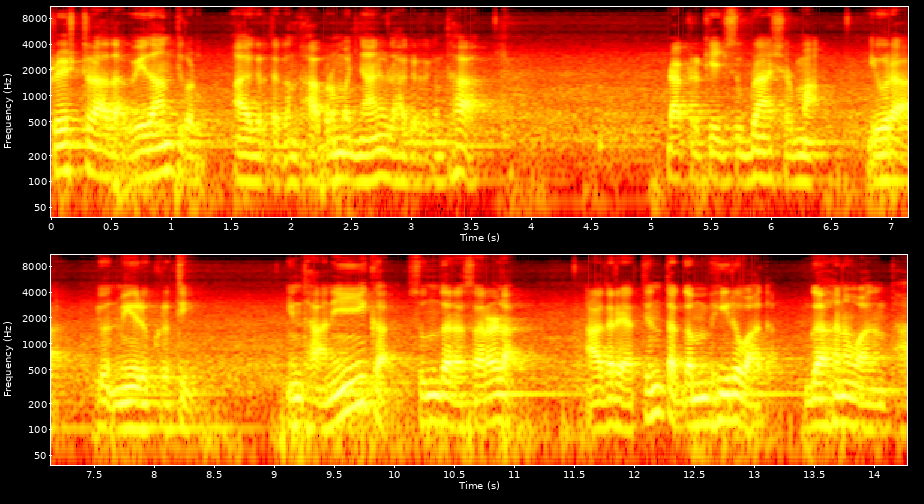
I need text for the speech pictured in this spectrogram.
ಶ್ರೇಷ್ಠರಾದ ವೇದಾಂತಿಗಳು ಆಗಿರತಕ್ಕಂತಹ ಬ್ರಹ್ಮಜ್ಞಾನಿಗಳಾಗಿರ್ತಕ್ಕಂತಹ doctor K G Subraha Sharma ಇವರ ಇವನ್ ಮೇರು ಕೃತಿ. ಇಂಥ ಅನೇಕ ಸುಂದರ, ಸರಳ, ಆದರೆ ಅತ್ಯಂತ ಗಂಭೀರವಾದ, ಗಹನವಾದಂತಹ,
